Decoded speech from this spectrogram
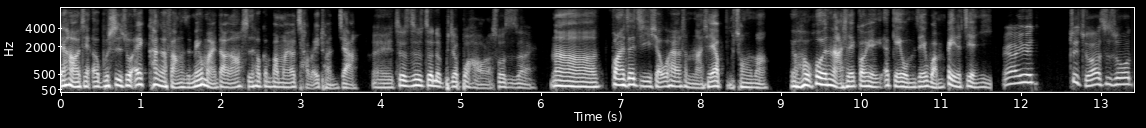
良好的经验，而不是说哎看个房子没有买到，然后事后跟爸妈又吵了一团架。哎，这是真的比较不好了。说实在，那关于这集小吴还有什么哪些要补充的吗？然后或者是哪些关于要给我们这些晚辈的建议？没有，因为最主要是说，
